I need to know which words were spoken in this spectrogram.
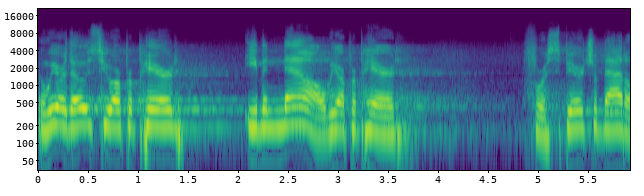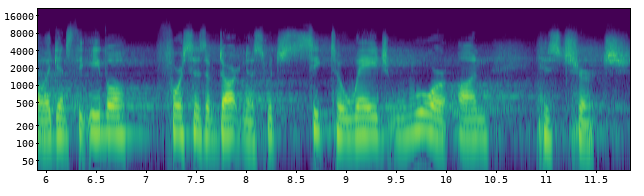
And we are those who are prepared, even now, we are prepared for a spiritual battle against the evil forces of darkness which seek to wage war on his church.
